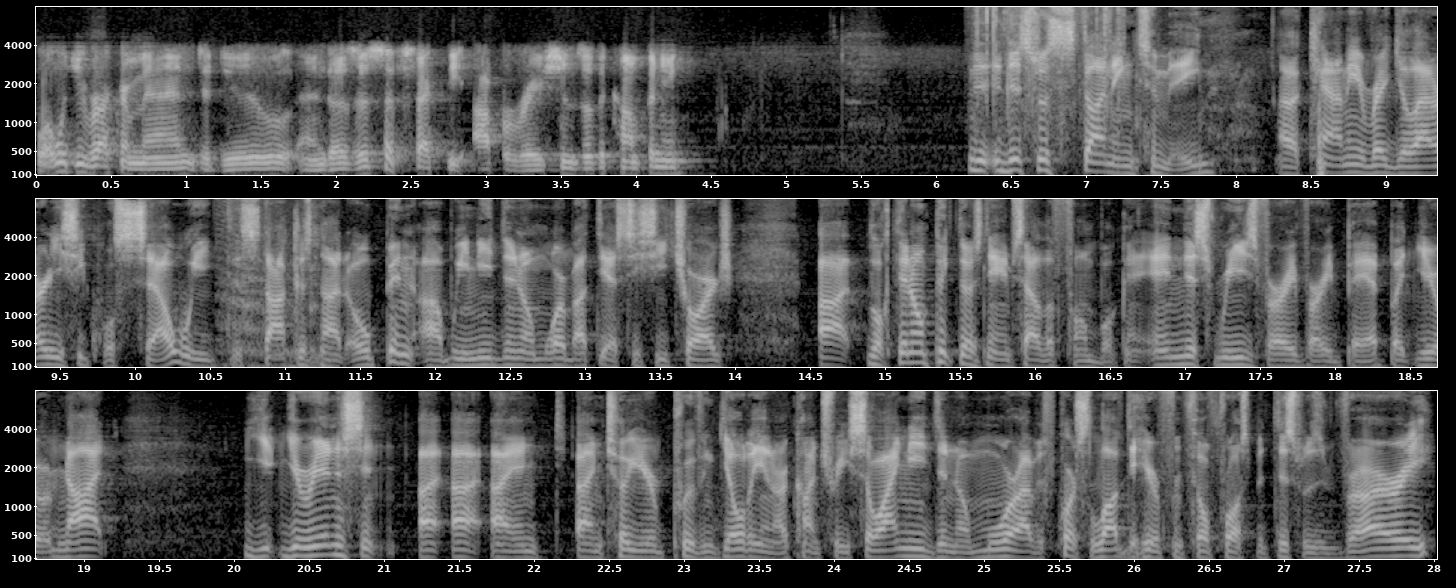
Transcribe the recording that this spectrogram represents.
what would you recommend to do, and does this affect the operations of the company? This was stunning to me. Uh, irregularities equals sell. We the stock is not open. Uh, we need to know more about the SEC charge. Uh, look, they don't pick those names out of the phone book, and this reads very, very bad. But you're not you're innocent uh, uh, until you're proven guilty in our country. So I need to know more. I would, of course, love to hear from Phil Frost, but this was very,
